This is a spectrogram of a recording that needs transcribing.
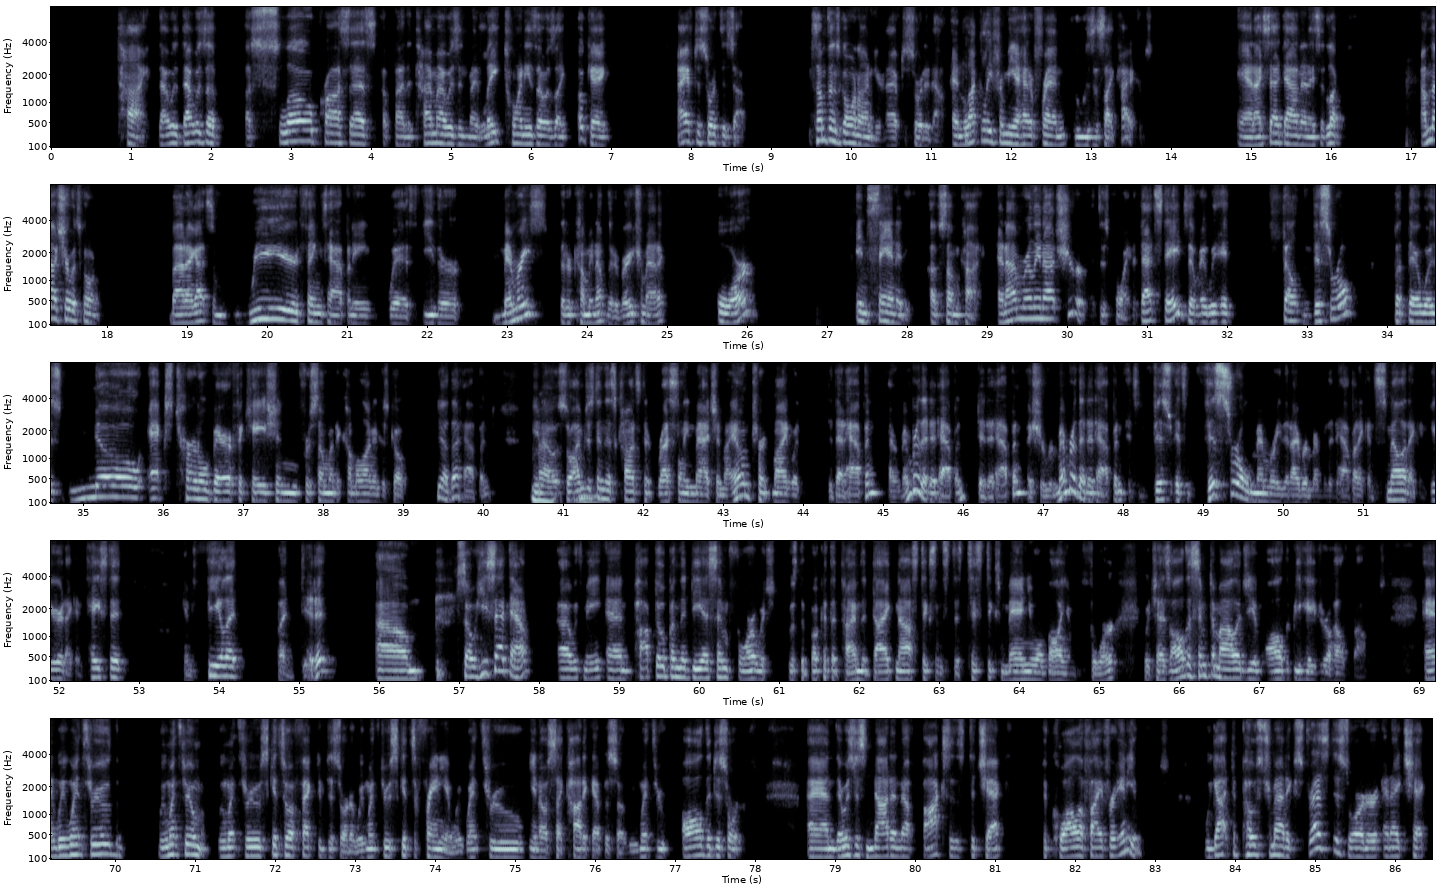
time. That was that was a a slow process. By the time I was in my late twenties, I was like, okay, I have to sort this out. Something's going on here, and I have to sort it out. And luckily for me, I had a friend who was a psychiatrist. And I sat down and I said, look, I'm not sure what's going on, but I got some weird things happening with either memories that are coming up that are very traumatic or insanity of some kind. And I'm really not sure at this point. At that stage, that it, it felt visceral, but there was no external verification for someone to come along and just go, "Yeah, that happened." You know, so I'm just in this constant wrestling match in my own turn mind with did that happen? I remember that it happened. Did it happen? I sure remember that it happened. It's vis- it's visceral memory that I remember that it happened. I can smell it, I can hear it, I can taste it, I can feel it. But did it? Um, so he sat down uh, with me and popped open the DSM 4, which was the book at the time, the Diagnostics and Statistics Manual, Volume 4, which has all the symptomology of all the behavioral health problems. And we went through the we went through we went through schizoaffective disorder we went through schizophrenia we went through you know psychotic episode we went through all the disorders and there was just not enough boxes to check to qualify for any of those we got to post-traumatic stress disorder and i checked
